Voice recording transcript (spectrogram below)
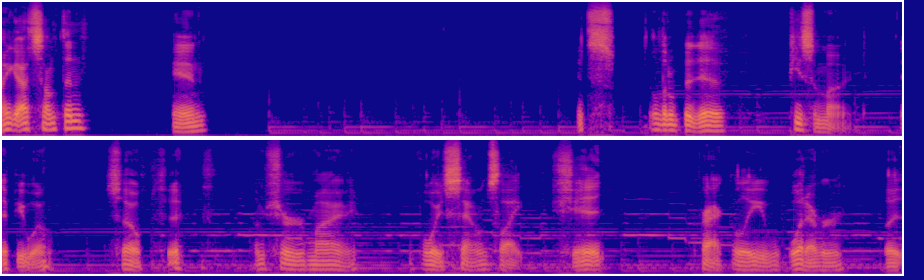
I got something and it's a little bit of peace of mind, if you will. So, I'm sure my voice sounds like shit, crackly, whatever, but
